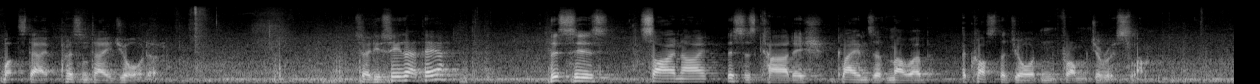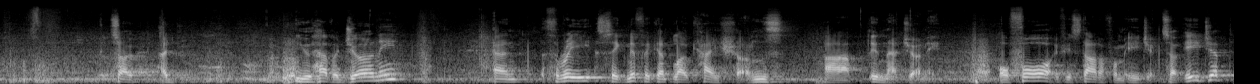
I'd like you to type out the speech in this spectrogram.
what's day, present day Jordan. So do you see that there? This is Sinai, this is Kadesh, plains of Moab, across the Jordan from Jerusalem. So a, you have a journey and three significant locations uh, in that journey. Or four if you start off from Egypt. So Egypt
